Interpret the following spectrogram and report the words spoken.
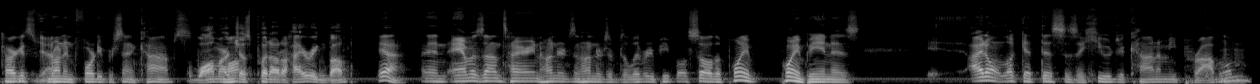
Target's Yeah. running forty percent comps. Walmart Wal- just put out a hiring bump. Yeah, and Amazon's hiring hundreds and hundreds of delivery people. So the point point being is, I don't look at this as a huge economy problem,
